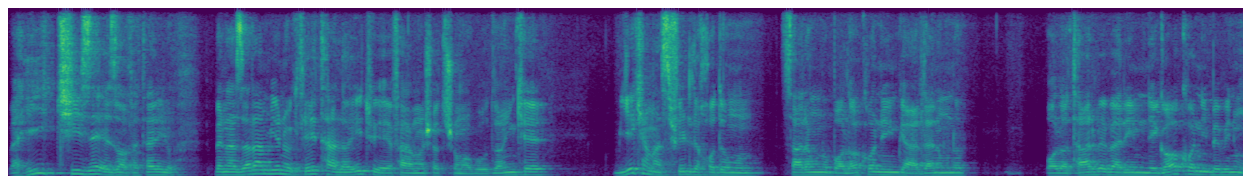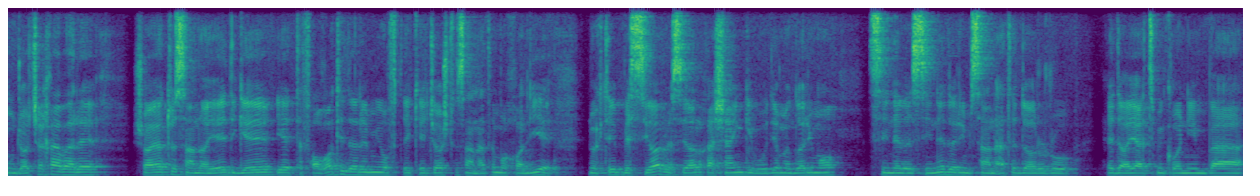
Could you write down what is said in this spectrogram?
و هیچ چیز اضافه تری رو به نظرم یه نکته طلایی توی فرمایشات شما بود و اینکه یکم از فیلد خودمون سرمون رو بالا کنیم گردنمون رو بالاتر ببریم نگاه کنیم ببینیم اونجا چه خبره. شاید تو صنایع دیگه یه اتفاقاتی داره میفته که جاش تو صنعت مخالیه نکته بسیار بسیار قشنگی بود. یه مقداری ما سینه به سینه داریم صنعت دارو رو هدایت می‌کنیم و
